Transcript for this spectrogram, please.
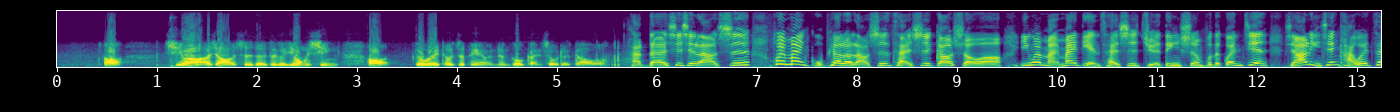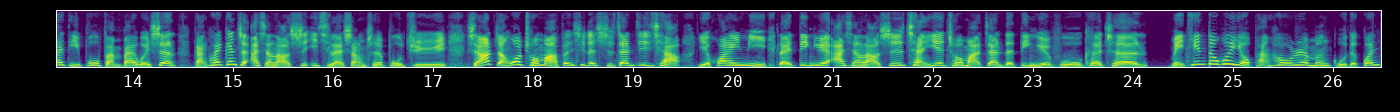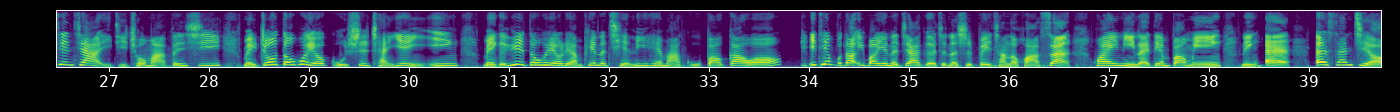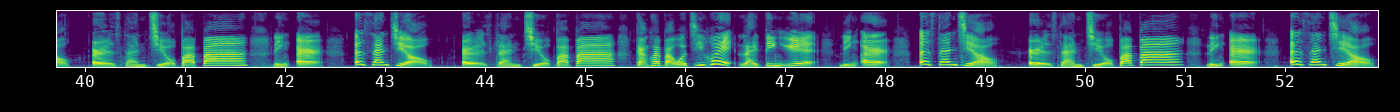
啊，希望阿翔老师的这个用心，啊，各位投资朋友能够感受得到哦。好的，谢谢老师。会卖股票的老师才是高手哦，因为买卖点才是决定胜负的关键。想要领先卡位在底部，反败为胜，赶快跟着阿翔老师一起来上车布局。想要掌握筹码分析的实战技巧，也欢迎你来订阅阿翔老师产业筹码站的订阅服务课程。每天都会有盘后热门股的关键价以及筹码分析，每周都会有股市产业影音，每个月都会有两篇的潜力黑马股报告哦。一天不到一包烟的价格真的是非常的划算，欢迎你来电报名零二二三九二三九八八零二二三九二三九八八，赶快把握机会来订阅零二二三九二三九八八零二二三九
